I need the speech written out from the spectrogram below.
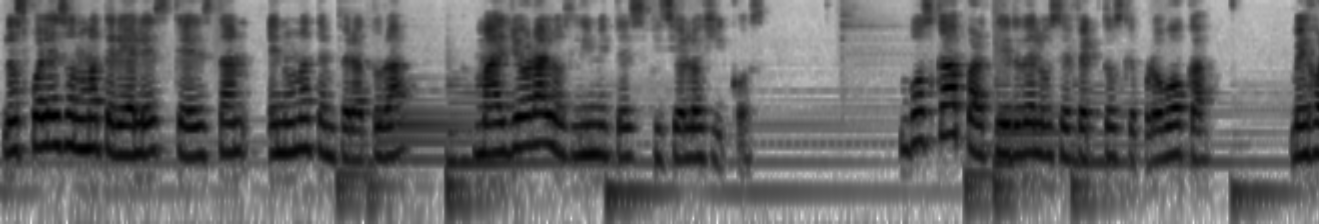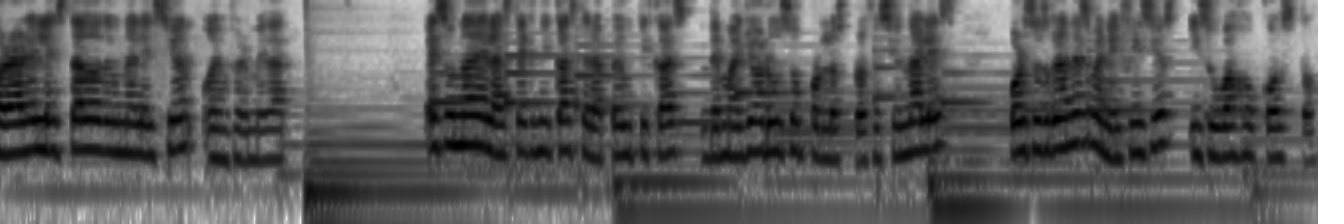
los cuales son materiales que están en una temperatura mayor a los límites fisiológicos. Busca a partir de los efectos que provoca, mejorar el estado de una lesión o enfermedad. Es una de las técnicas terapéuticas de mayor uso por los profesionales por sus grandes beneficios y su bajo costo.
